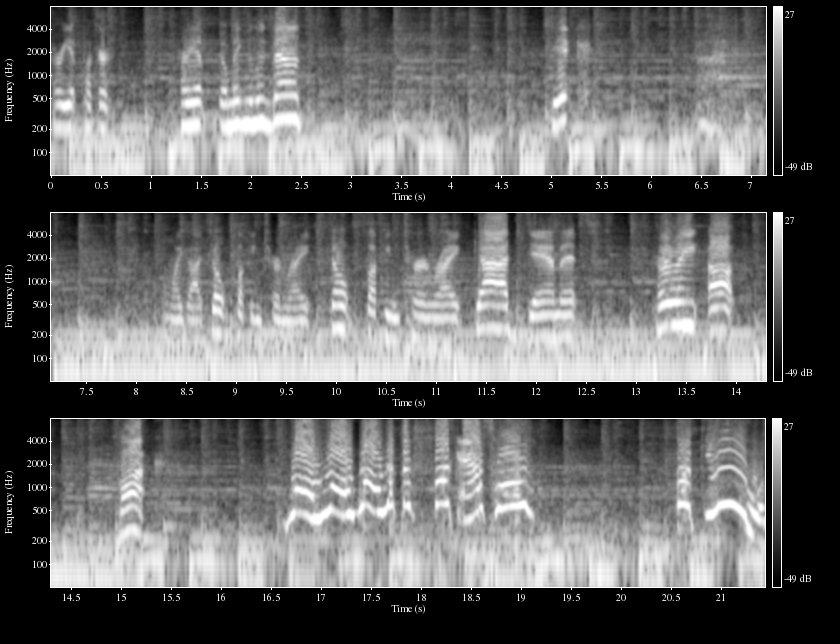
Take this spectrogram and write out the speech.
Hurry up, pucker. Hurry up, don't make me lose balance. Dick. Ah. Oh my god, don't fucking turn right. Don't fucking turn right. God damn it. Hurry up. Fuck. Whoa, whoa, whoa, what the fuck, asshole? Fuck you!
